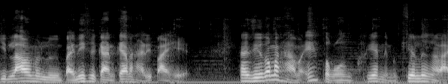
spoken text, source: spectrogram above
กินเหล้าให้มันลืมไปนี่คือการแก้ปัญหาที่ปลายเหตุแต่จริงๆต้องมาถามว่าเอ๊ะตกลงเครียดเนี่ยมันเครียดเรื่องอะไร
